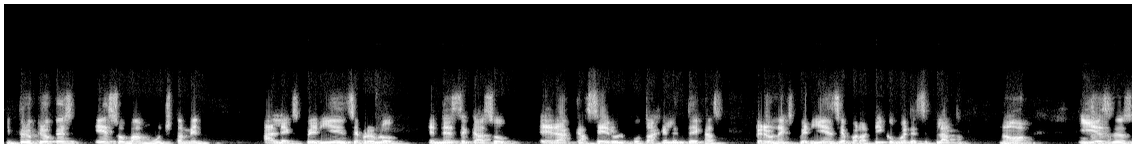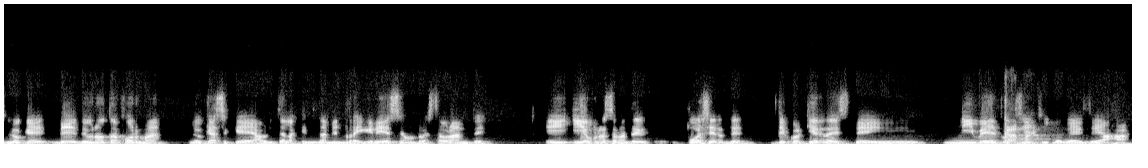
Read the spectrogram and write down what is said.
Y, pero creo que es, eso va mucho también a la experiencia, por ejemplo, en este caso era casero el potaje de lentejas, pero una experiencia para ti como era ese plato, ¿no? Y eso es lo que, de, de una u otra forma, lo que hace que ahorita la gente también regrese a un restaurante. Y, y a un restaurante puede ser de, de cualquier este, nivel, por así decirlo, desde, ajá,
